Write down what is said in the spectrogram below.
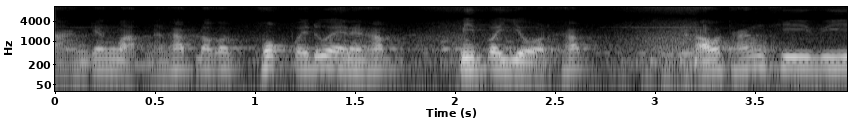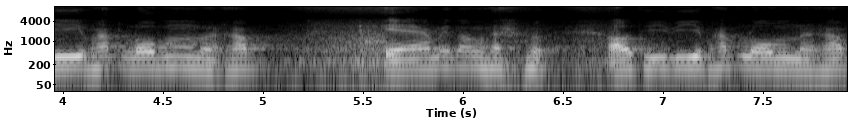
ต่างจังหวัดนะครับ เราก็พกไปด้วยนะครับ มีประโยชน์ครับ เอาทั้งทีวีพัดลมนะครับแอร์ไม่ต้องเอาทีวีพัดลมนะครับ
